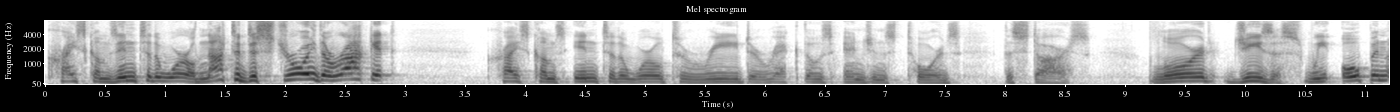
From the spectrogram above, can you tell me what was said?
Christ comes into the world not to destroy the rocket, Christ comes into the world to redirect those engines towards the stars. Lord Jesus, we open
